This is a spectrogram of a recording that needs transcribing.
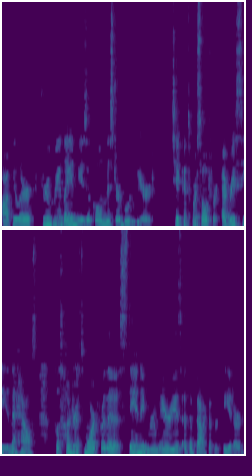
popular Drury Lane musical Mr. Bluebeard. Tickets were sold for every seat in the house, plus hundreds more for the standing room areas at the back of the theater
